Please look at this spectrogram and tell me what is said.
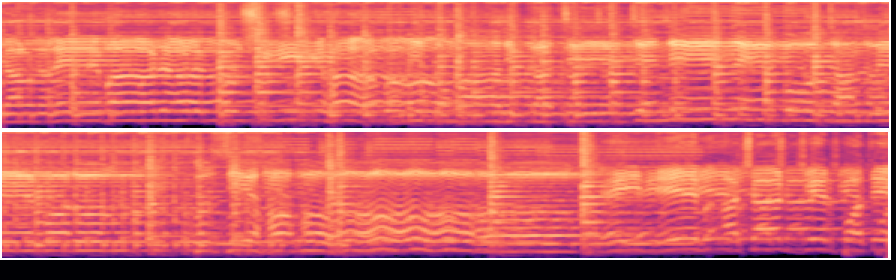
জানলে বড় খুশি হব। আমি তোমার কাছে জেনে নেব জানলে বড় খুশি হব। এই দেব আচার্যের পদে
